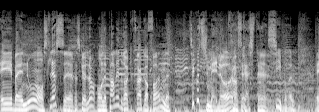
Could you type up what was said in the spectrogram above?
Et ben nous, on se laisse, euh, parce que là, on a parlé de rock francophone. C'est quoi tu mets là? France Euh, Castel. Si, bol. Du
